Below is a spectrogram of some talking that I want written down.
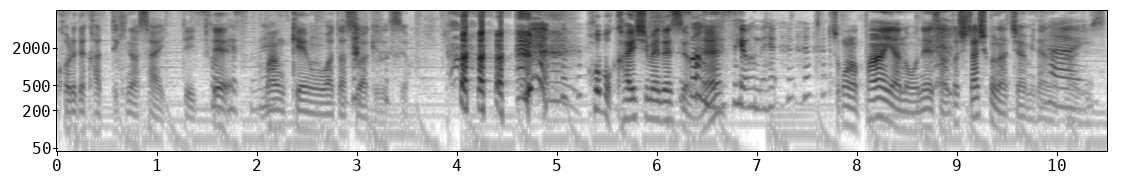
これで買ってきなさい」って言って、ね、満券を渡すわけですよ ほぼ買い占めですよね。そね。そこのパン屋のお姉さんと親しくなっちゃうみたいな感じです、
